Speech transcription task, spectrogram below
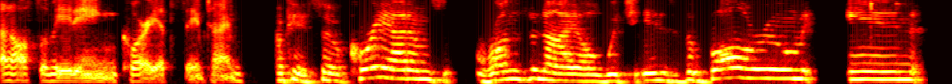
and also meeting Corey at the same time. Okay, so Corey Adams runs the Nile, which is the ballroom in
